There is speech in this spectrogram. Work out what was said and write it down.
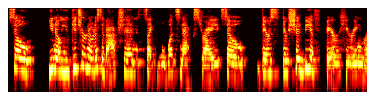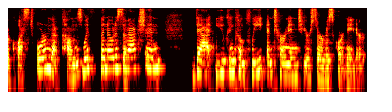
so, you know, you get your notice of action. It's like, well, what's next, right? So there's there should be a fair hearing request form that comes with the notice of action that you can complete and turn into your service coordinator.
